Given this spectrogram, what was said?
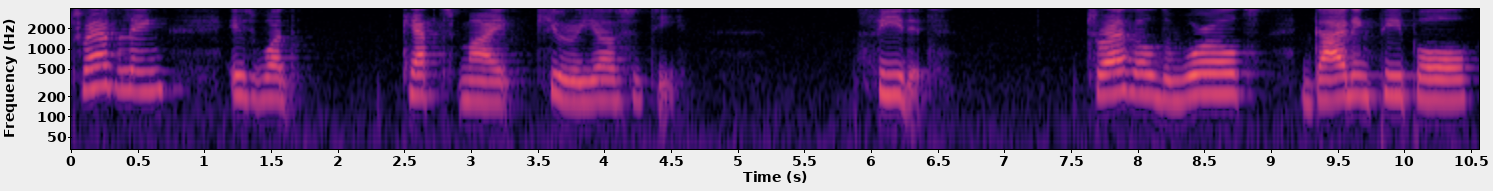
traveling is what kept my curiosity feeded. Travel the world, guiding people,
